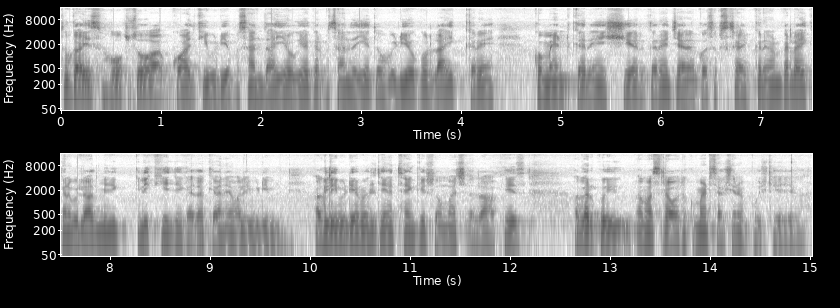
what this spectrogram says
तो गाइस होप सो आपको आज की वीडियो पसंद आई होगी। अगर पसंद आई है तो वीडियो को लाइक करें कमेंट करें शेयर करें चैनल को सब्सक्राइब करें और बेल आइकन भी लाजमी क्लिक कीजिएगा ताकि आने वाली वीडियो में। अगली वीडियो मिलती हैं। थैंक यू सो मच अल्लाह हाफिज़। अगर कोई मसला हो तो कमेंट सेक्शन में पूछ लीजिएगा।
